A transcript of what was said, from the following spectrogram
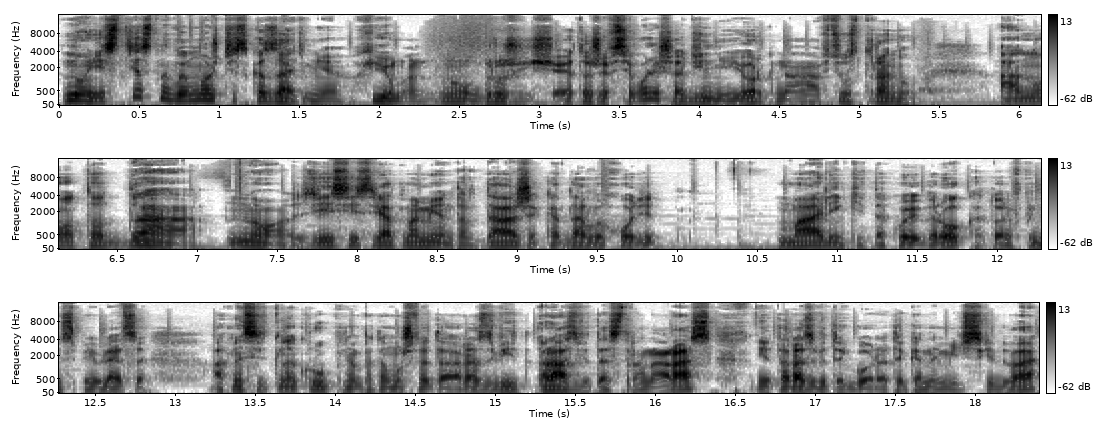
Ну, естественно, вы можете сказать мне, Хьюман, ну, дружище, это же всего лишь один Нью-Йорк на всю страну. Оно-то да, но здесь есть ряд моментов. Даже когда выходит маленький такой игрок, который, в принципе, является относительно крупным, потому что это развит, развитая страна, раз, и это развитый город экономически, два,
